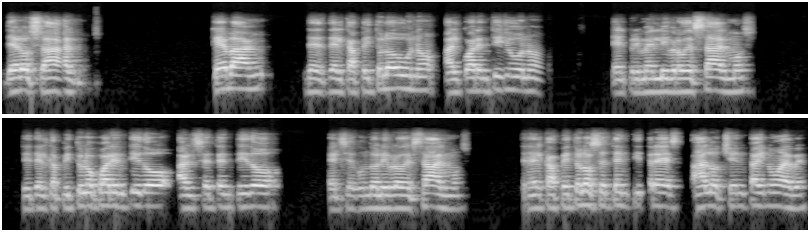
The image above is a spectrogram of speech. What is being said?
de los salmos, que van desde el capítulo 1 al 41, el primer libro de Salmos, desde el capítulo 42 al 72, el segundo libro de Salmos, desde el capítulo 73 al 89,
